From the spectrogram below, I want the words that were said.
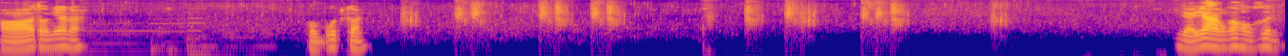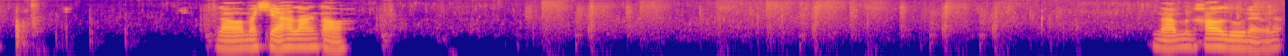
อ๋อ ตรงเนี้ยนะ ผมอุดก่อน เดี๋ยวหญ้ามันก็คงขึ้น เรามาเคลียร์ข้างล่างต่อ น้ำมันเข้ารูไหนวะเนะ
